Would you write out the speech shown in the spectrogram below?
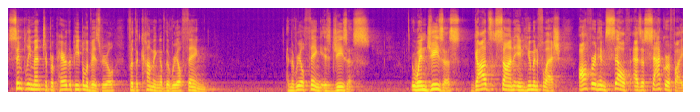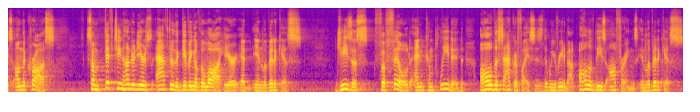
simply meant to prepare the people of Israel for the coming of the real thing. And the real thing is Jesus. When Jesus, God's Son in human flesh, offered himself as a sacrifice on the cross, some 1,500 years after the giving of the law here in, in Leviticus, Jesus fulfilled and completed all the sacrifices that we read about, all of these offerings in Leviticus.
